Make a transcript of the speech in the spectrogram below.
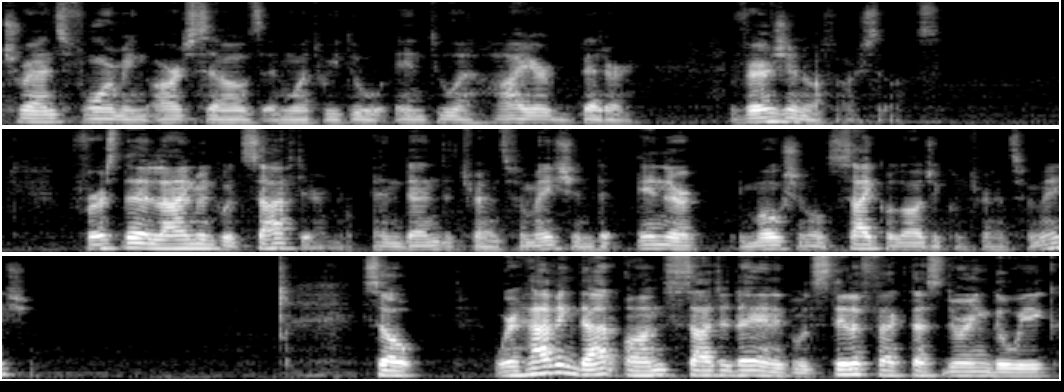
transforming ourselves and what we do into a higher better version of ourselves. First the alignment with Saturn and then the transformation, the inner emotional psychological transformation. So we're having that on Saturday and it will still affect us during the week.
